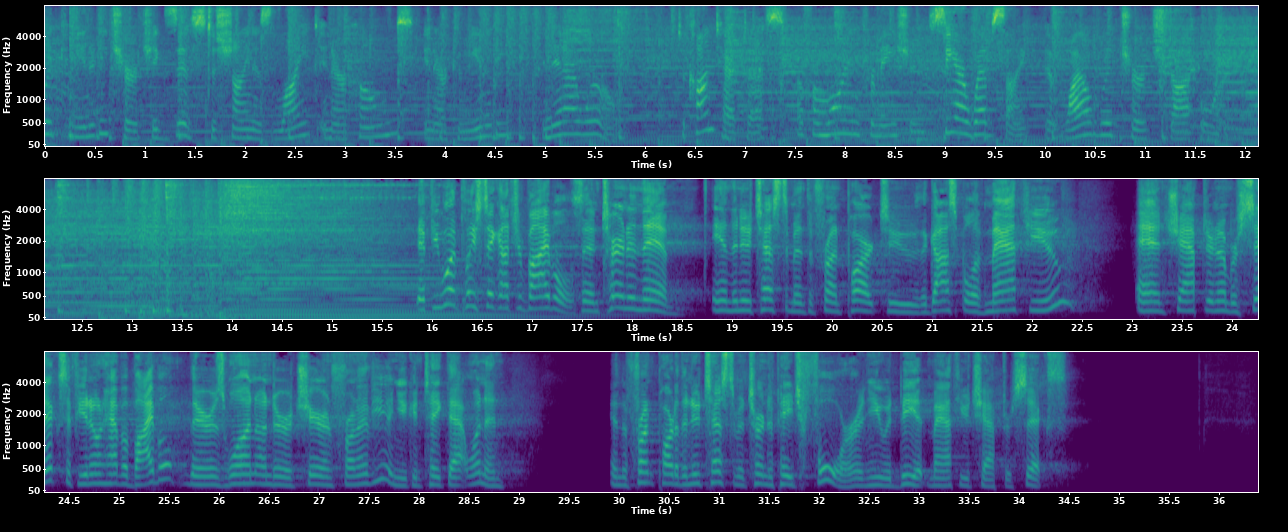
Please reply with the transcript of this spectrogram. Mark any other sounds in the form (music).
Wildwood Community Church exists to shine as light in our homes, in our community, and in our world. To contact us or for more information, see our website at wildwoodchurch.org. If you would, please take out your Bibles and turn in them in the New Testament, the front part, to the Gospel of Matthew and chapter number six. If you don't have a Bible, there is one under a chair in front of you, and you can take that one. And in the front part of the New Testament, turn to page four, and you would be at Matthew chapter six.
